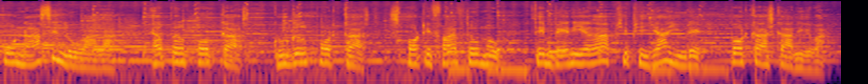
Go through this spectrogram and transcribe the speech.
ပိုနားဆင်လိုပါလား Apple Podcast Google Podcast Spotify တို့မှာသင်ပင်ရာဖြစ်ဖြစ်ရယူတဲ့ podcast ကနေပါ။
